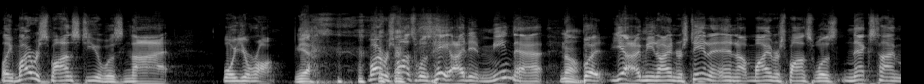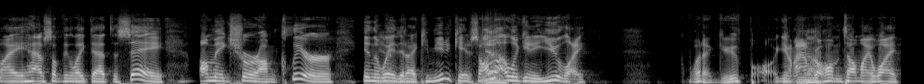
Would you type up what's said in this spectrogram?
Like my response to you was not, well, you're wrong. Yeah. My response was, "Hey, I didn't mean that." No. but yeah, I mean, I understand it. And uh, my response was, next time I have something like that to say, I'll make sure I'm clearer in the way that I communicate it. So I'm not looking at you like, what a goofball. You know, I don't go home and tell my wife,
